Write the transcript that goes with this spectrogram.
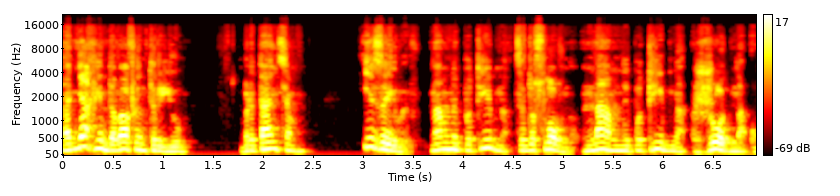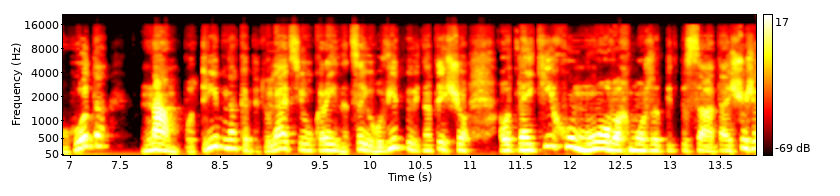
на днях він давав інтерв'ю британцям і заявив: нам не потрібна, це дословно, нам не потрібна жодна угода, нам потрібна капітуляція України. Це його відповідь на те, що от на яких умовах можна підписати, а що ще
